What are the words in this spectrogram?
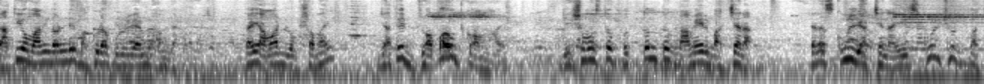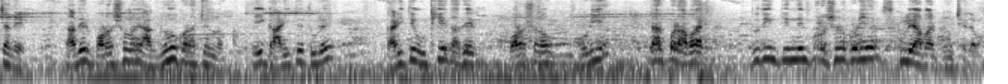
জাতীয় মানদণ্ডে বাঁকুড়া পুরুলিয়ার নাম দেখা যাচ্ছে। তাই আমার লোকসভায় যাতে ড্রপ আউট কম হয়, যে সমস্ত প্রত্যন্ত গ্রামের বাচ্চারা, যারা স্কুল যাচ্ছে না, এই স্কুল ছুট বাচ্চাদের, তাদের পড়াশোনায় আগ্রহ করার জন্য এই গাড়িতে তুলে, গাড়িতে উঠিয়ে তাদের পড়াশোনা করিয়ে, তারপর আবার দুদিন তিন দিন পড়াশোনা করিয়ে স্কুলে আবার পৌঁছে দেওয়া।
